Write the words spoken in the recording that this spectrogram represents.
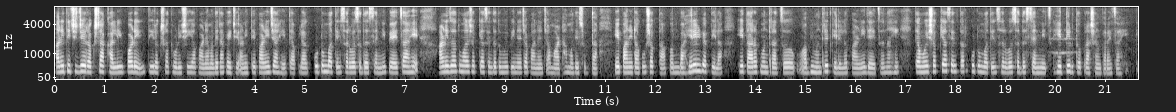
आणि तिची जी रक्षा खाली पडेल ती रक्षा थोडीशी या पाण्यामध्ये टाकायची आणि ते पाणी जे आहे ते आपल्या कुटुंबातील सर्व सदस्यांनी प्यायचं आहे. आणि जर तुम्हाला शक्य असेल तर तुम्ही पिण्याच्या पाण्याच्या माठामध्ये सुद्धा हे पाणी टाकू शकता. पण बाहेरील व्यक्तीला हे तारक मंत्राचं अभिमंत्रित केलेलं पाणी द्यायचं नाही. त्यामुळे शक्य असेल तर कुटुंबातील सर्व सदस्यांनीच हे तीर्थ प्राशन करायचं आहे.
